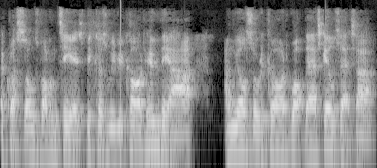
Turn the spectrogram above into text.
across those volunteers because we record who they are and we also record what their skill sets are.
